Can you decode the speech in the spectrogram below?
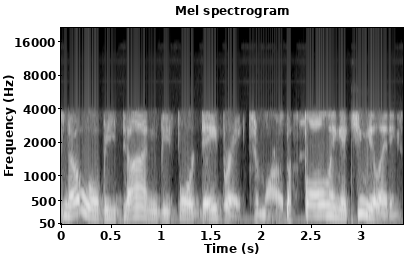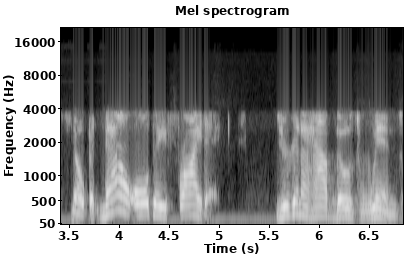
snow will be done before daybreak tomorrow. The falling, accumulating snow. But now all day Friday, you're going to have those winds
